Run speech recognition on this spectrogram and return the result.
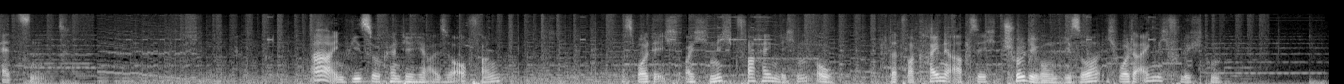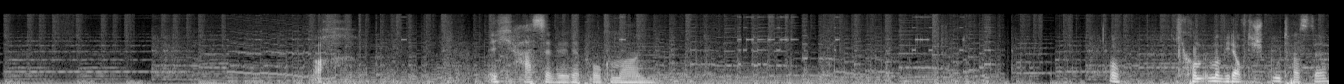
ätzend. Ah, ein Wieso könnt ihr hier also auffangen. Das wollte ich euch nicht verheimlichen. Oh, das war keine Absicht. Entschuldigung, Visor. Ich wollte eigentlich flüchten. Ach. Ich hasse wilde Pokémon. Oh, ich komme immer wieder auf die Spultaste.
